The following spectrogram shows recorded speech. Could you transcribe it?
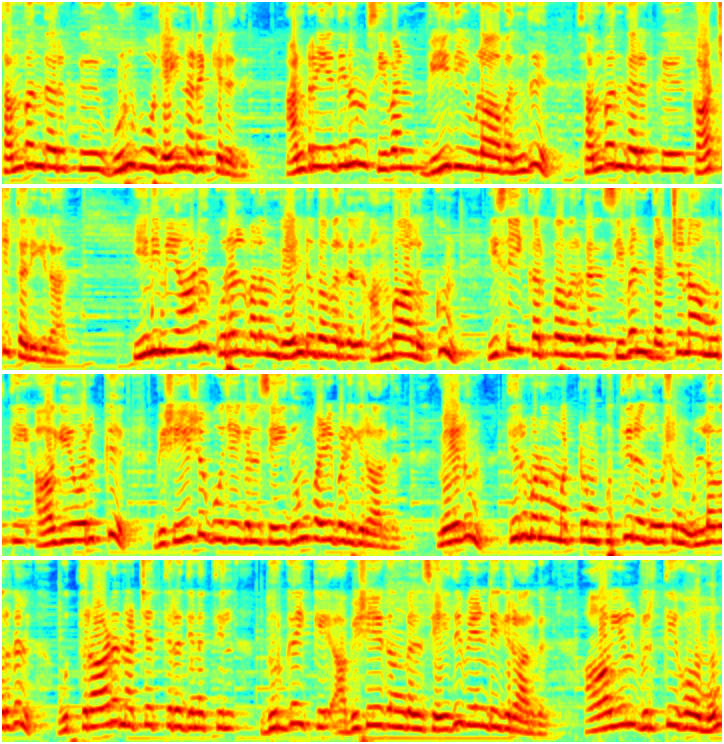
சம்பந்தருக்கு குரு பூஜை நடக்கிறது. அன்றைய தினம் சிவன் வீதியுலா வந்து சம்பந்தருக்கு காட்சி தருகிறார். இனிமையான குரல் வளம் வேண்டுபவர்கள் அம்பாளுக்கும் இசை கற்பவர்கள் சிவன் தட்சிணாமூர்த்தி ஆகியோருக்கு விசேஷ பூஜைகள் செய்தும் வழிபடுகிறார்கள். மேலும் திருமணம் மற்றும் புத்திர தோஷம் உள்ளவர்கள் உத்திராட நட்சத்திர தினத்தில் துர்க்கைக்கு அபிஷேகங்கள் செய்து வேண்டுகிறார்கள். ஆயுள் விருத்தி ஹோமம்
